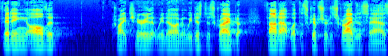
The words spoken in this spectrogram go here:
fitting all the criteria that we know. I mean, we just described, found out what the Scripture describes us as.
